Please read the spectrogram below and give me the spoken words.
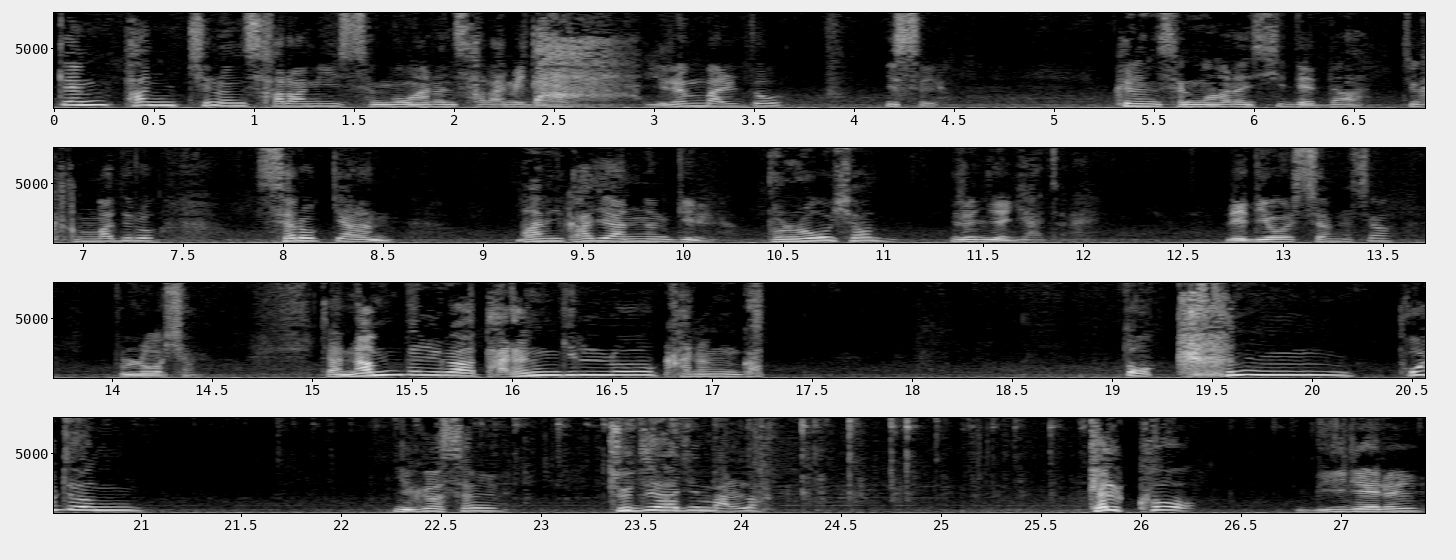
깽판 치는 사람이 성공하는 사람이다. 이런 말도 있어요. 그런 성공하는 시대다. 즉, 한마디로 새롭게 하는 남이 가지 않는 길, 블루오션, 이런 얘기 하잖아요. 레디오션에서 블루오션. 자, 남들과 다른 길로 가는 것. 또큰 도전, 이것을 주저하지 말라. 결코 미래를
